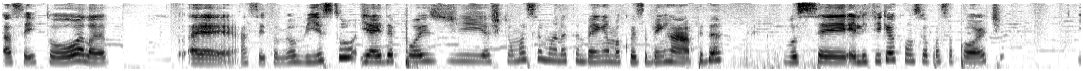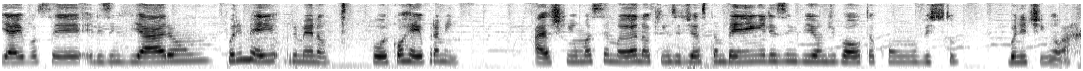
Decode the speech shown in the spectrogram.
aceitou, ela é, aceitou meu visto, e aí depois de acho que uma semana também, é uma coisa bem rápida, você. Ele fica com o seu passaporte, e aí você. Eles enviaram por e-mail, primeiro não, por correio para mim. Acho que em uma semana ou 15 dias também eles enviam de volta com o visto bonitinho lá.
